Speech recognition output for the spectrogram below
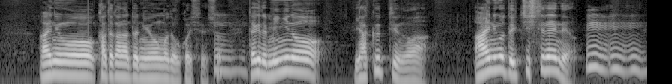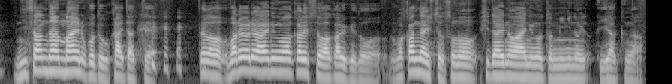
アイヌ語をカタカナと日本語で起こしてるでしょ、うん、だけど右の訳っていうのはアイヌ語と一致してないんだよ、うんうんうん、23段前のことを書いてあって。だから我々アイヌ語分かる人は分かるけど分かんない人はその左のアイヌ語と右の訳が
